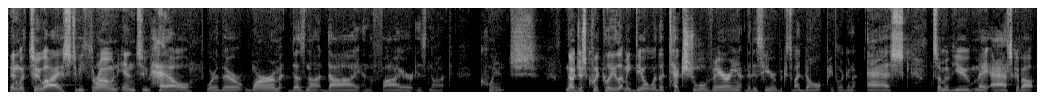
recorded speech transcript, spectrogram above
than with two eyes to be thrown into hell, where their worm does not die and the fire is not quenched. Now, just quickly, let me deal with a textual variant that is here because if I don't, people are going to ask. Some of you may ask about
